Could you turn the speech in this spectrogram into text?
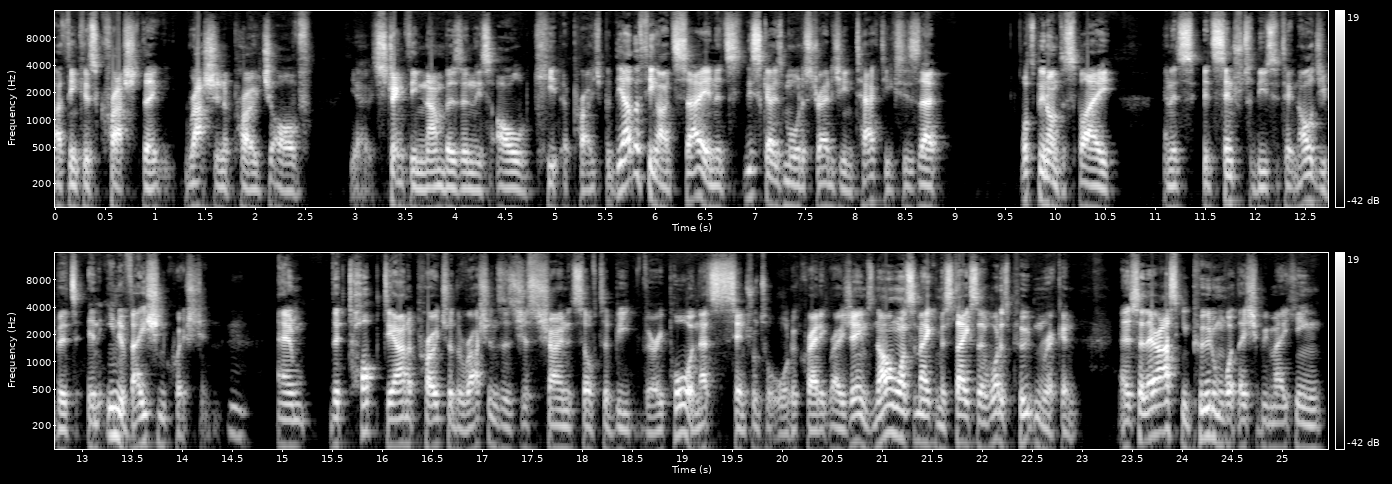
I think has crushed the Russian approach of you know, strength in numbers and this old kit approach. But the other thing I'd say, and it's this goes more to strategy and tactics, is that what's been on display, and it's it's central to the use of technology, but it's an innovation question. Hmm. And the top-down approach of the Russians has just shown itself to be very poor, and that's central to autocratic regimes. No one wants to make a mistake, so what does Putin reckon? And so they're asking Putin what they should be making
